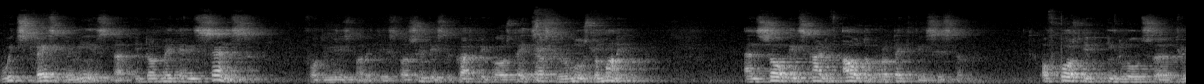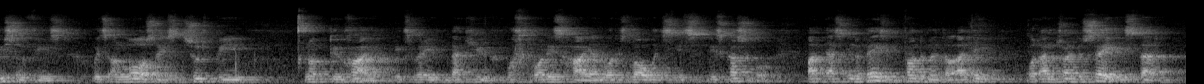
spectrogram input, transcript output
which basically means that it don't make any sense for the municipalities or cities to cut because they just will lose the money. And so it's kind of auto-protecting system. Of course, it includes uh, tuition fees, which on law says it should be not too high. It's very vacuum. What, what is high and what is low, it's, it's discussable. But as in a basic fundamental, I think what I'm trying to say is that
